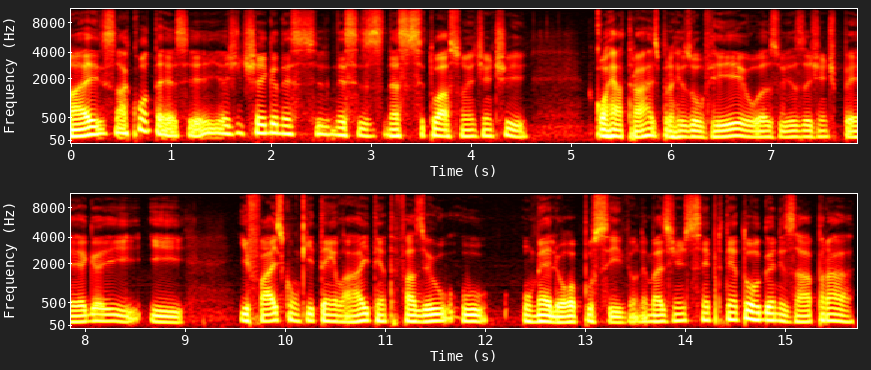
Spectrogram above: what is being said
Mas acontece, e a gente chega nesse, nesses, nessas situações, a gente corre atrás para resolver, ou às vezes a gente pega e, e, e faz com o que tem lá e tenta fazer o, o, o melhor possível, né? Mas a gente sempre tenta organizar para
